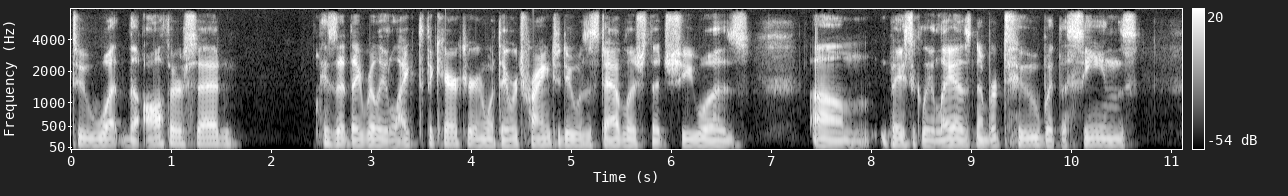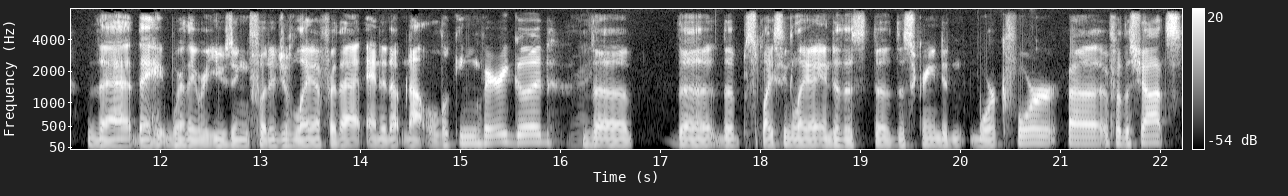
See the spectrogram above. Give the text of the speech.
to what the author said, is that they really liked the character, and what they were trying to do was establish that she was um, basically Leia's number two, but the scenes that they where they were using footage of Leia for that ended up not looking very good. The the the splicing Leia into this the the screen didn't work for uh, for the shots,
